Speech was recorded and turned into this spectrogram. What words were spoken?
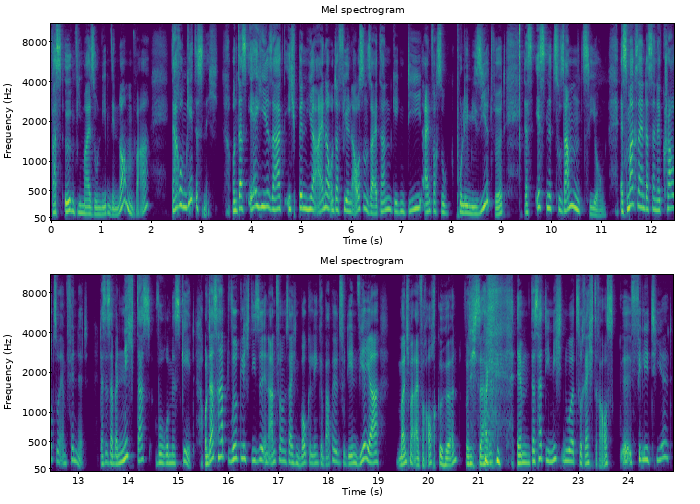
was irgendwie mal so neben den Normen war. Darum geht es nicht. Und dass er hier sagt, ich bin hier einer unter vielen Außenseitern, gegen die einfach so polemisiert wird, das ist eine Zusammenziehung. Es mag sein, dass seine Crowd so empfindet. Das ist aber nicht das, worum es geht. Und das hat wirklich diese in Anführungszeichen vocal linke Bubble, zu denen wir ja manchmal einfach auch gehören, würde ich sagen. ähm, das hat die nicht nur zu Recht rausfiletiert, äh,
